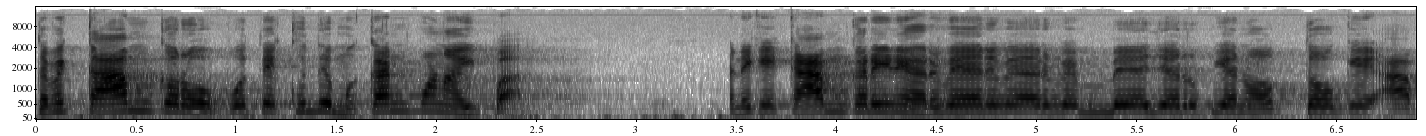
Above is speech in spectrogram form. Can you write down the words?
તમે કામ કરો, પોતે ખુદે મકાન પણ આપ્યા. અને કે કામ કરીને હરવે હરવે હરવે બે હજાર રૂપિયાનો હપ્તો કે આ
